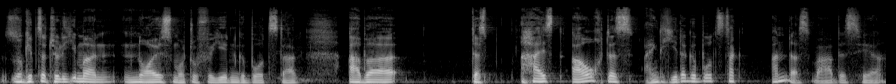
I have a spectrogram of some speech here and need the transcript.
So gibt's natürlich immer ein neues Motto für jeden Geburtstag. Aber das heißt auch, dass eigentlich jeder Geburtstag anders war bisher.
